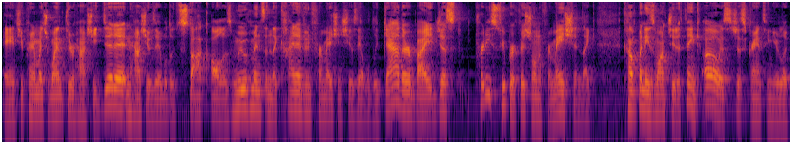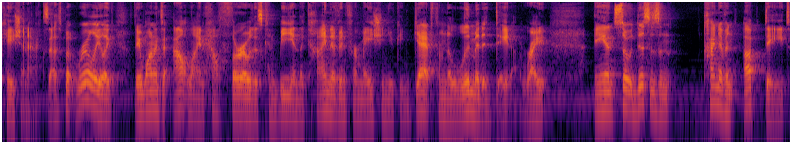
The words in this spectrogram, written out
and she pretty much went through how she did it and how she was able to stalk all his movements and the kind of information she was able to gather by just pretty superficial information. Like companies want you to think, oh, it's just granting your location access, but really, like they wanted to outline how thorough this can be and the kind of information you can get from the limited data, right? And so this is an kind of an update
